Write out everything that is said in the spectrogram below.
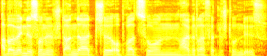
Aber wenn das so eine Standardoperation eine halbe, dreiviertel Stunde ist,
